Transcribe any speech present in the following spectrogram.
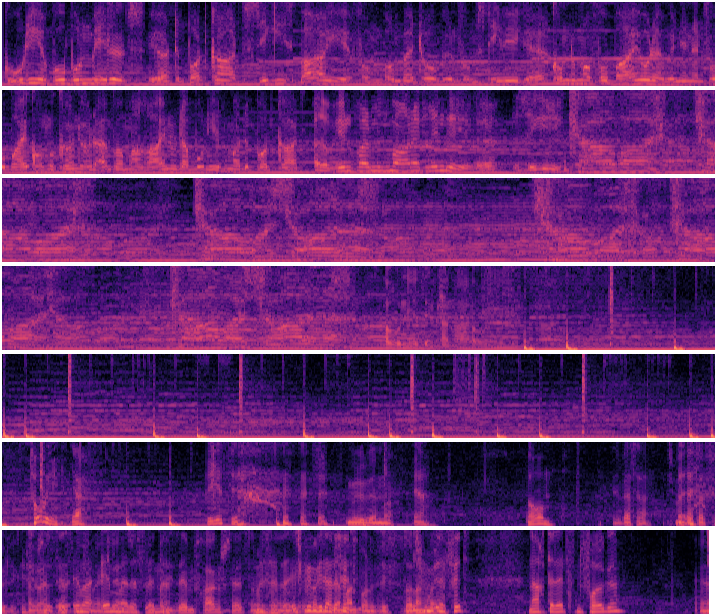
Gute, ihr Bub und Mädels. Ihr hört den Podcast Siggy's Bar hier vom Bombay Tobi und vom Stevie, gell? Kommt doch mal vorbei oder wenn ihr nicht vorbeikommen könnt, hört einfach mal rein und abonniert mal den Podcast. Also auf jeden Fall müssen wir auch nicht trinken hier, gell? Der Siggy. Cowboy, Cowboy, Cowboy Schorle. Cowboy, Cowboy, Cowboy Schorle. Abonniert den Kanal. Abonniert den Kanal. Tobi, Ja, wie geht's dir? müde wie immer. Ja. Warum? Wetter. Ich bin wetterfühlig. Ich Hab weiß, das immer- immer das Wenn du Wetter. Immer dieselben Fragen stellst. Immer das Wetter. Ich bin wieder fit. Antworten kriegst. Das ist Ich bin wieder fit nach der letzten Folge. Ja,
